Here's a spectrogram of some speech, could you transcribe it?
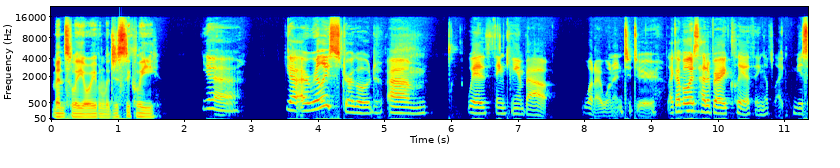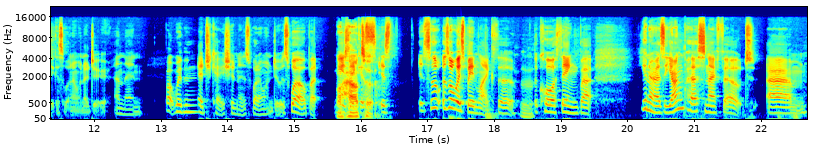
mentally or even logistically? Yeah. Yeah, I really struggled um, with thinking about what I wanted to do. Like, I've always had a very clear thing of like, music is what I want to do, and then But within education is what I want to do as well. But music how is, to- is it's, it's always been like the the core thing. But you know, as a young person, I felt um,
